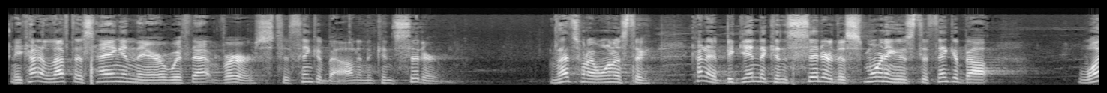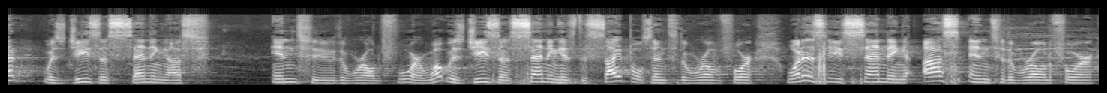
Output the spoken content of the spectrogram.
And he kind of left us hanging there with that verse to think about and to consider. And that's what I want us to kind of begin to consider this morning is to think about what was Jesus sending us into the world for? What was Jesus sending his disciples into the world for? What is he sending us into the world for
